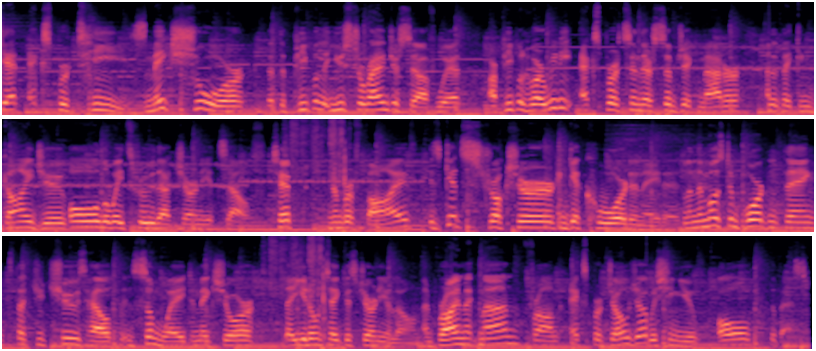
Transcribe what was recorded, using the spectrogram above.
get expertise. Make sure that the people that you surround yourself with are people who are really experts in their subject matter and that they can guide you all the way through that journey itself. Tip number five is get structured and get coordinated. And the most important thing is that you choose help in some way to make sure that you don't take this journey alone. And Brian MacMahon from Expert Dojo wishing you all the best.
